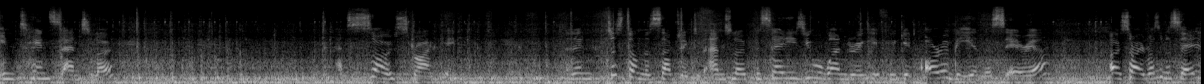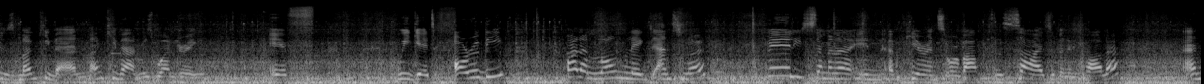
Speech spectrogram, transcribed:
intense antelope and so striking. And then just on the subject of antelope, Mercedes, you were wondering if we get Oribi in this area. Oh, sorry, it wasn't Mercedes, it was Monkey Man. Monkey Man was wondering if we get Oribi, quite a long-legged antelope, similar in appearance or about the size of an impala. And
